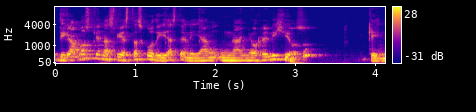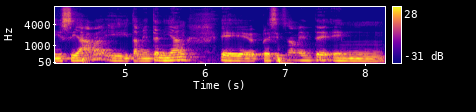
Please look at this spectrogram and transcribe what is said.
digamos que en las fiestas judías tenían un año religioso que iniciaba y también tenían eh, precisamente en,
